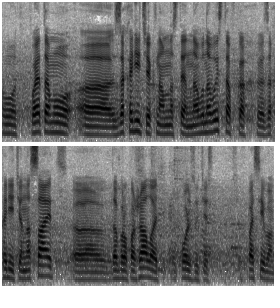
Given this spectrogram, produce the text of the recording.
Вот. Поэтому э, заходите к нам на стенд на, на выставках, заходите на сайт. Э, добро пожаловать, пользуйтесь. Спасибо.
